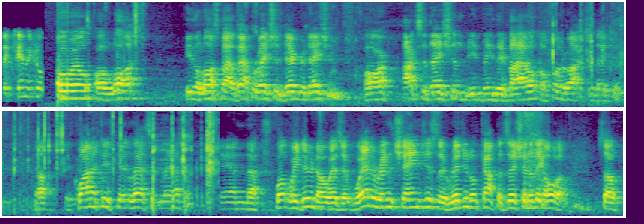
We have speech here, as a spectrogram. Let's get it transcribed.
The chemical oil are lost, either lost by evaporation, degradation, or oxidation, either be bio or photooxidation. Uh, The quantities get less and less, and uh, what we do know is that weathering changes the original composition of the oil. So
